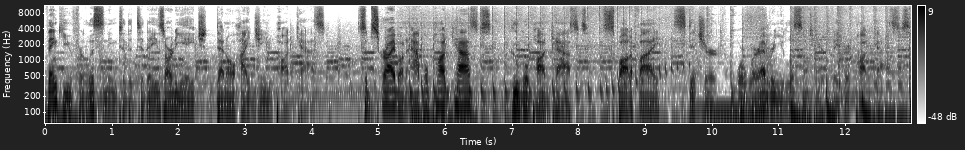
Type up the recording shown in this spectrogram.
Thank you for listening to the Today's RDH Dental Hygiene Podcast. Subscribe on Apple Podcasts, Google Podcasts, Spotify, Stitcher, or wherever you listen to your favorite podcasts.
